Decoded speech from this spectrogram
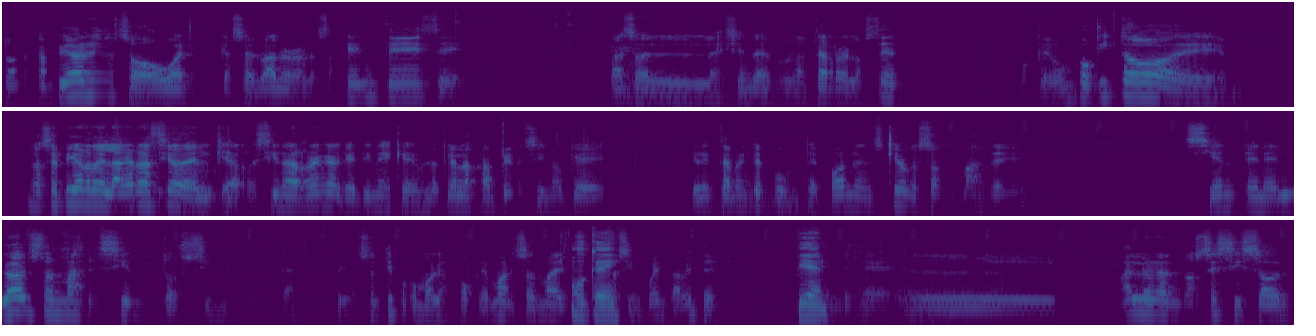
Todos los campeones, o bueno, en el caso del Valor a los agentes, eh, en el caso de la leyenda de Runeterra, los set. Como que un poquito eh, no se pierde la gracia del que recién arranca que tienes que desbloquear los campeones, sino que directamente pum, te ponen, creo que son más de 100, en el LOL son más de 150. Son tipo como los Pokémon, son más de Ok. 150, ¿viste? Bien, El Valorant no sé si son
